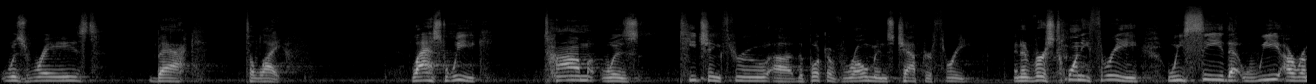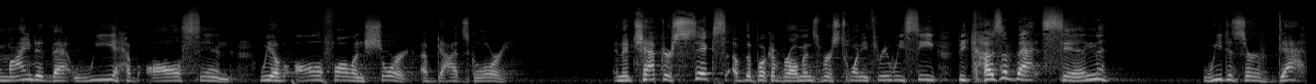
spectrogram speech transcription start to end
was raised back to life. Last week, Tom was teaching through uh, the book of Romans, chapter 3. And in verse 23, we see that we are reminded that we have all sinned. We have all fallen short of God's glory. And in chapter 6 of the book of Romans, verse 23, we see because of that sin, we deserve death.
